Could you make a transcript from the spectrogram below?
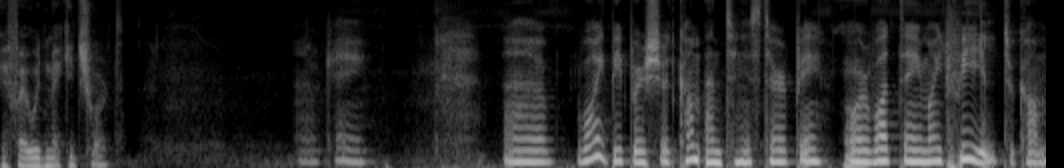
if I would make it short. Okay. Uh, why people should come Anthony's therapy or Mm. what they might feel to come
